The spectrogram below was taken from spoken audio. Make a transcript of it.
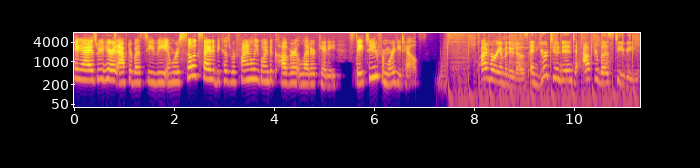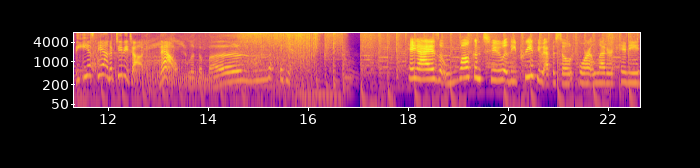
Hey guys, we're here at AfterBuzz TV and we're so excited because we're finally going to cover Letterkenny. Stay tuned for more details. I'm Maria Menounos, and you're tuned in to AfterBuzz TV, the ESPN of TV talk. Now, let the buzz begin. Hey guys, welcome to the preview episode for Letter Letterkenny.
